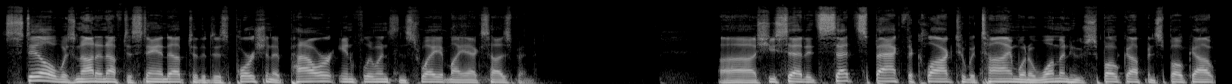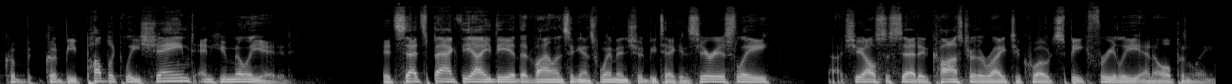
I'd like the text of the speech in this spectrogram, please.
still was not enough to stand up to the disproportionate power, influence, and sway of my ex husband. Uh, she said it sets back the clock to a time when a woman who spoke up and spoke out could, could be publicly shamed and humiliated. It sets back the idea that violence against women should be taken seriously. Uh, she also said it cost her the right to, quote, speak freely and openly.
